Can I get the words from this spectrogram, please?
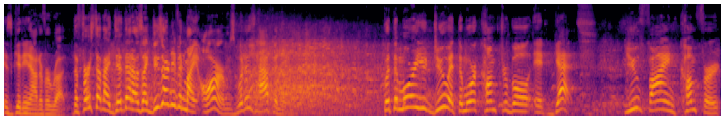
is getting out of a rut. The first time I did that, I was like, these aren't even my arms. What is happening? but the more you do it, the more comfortable it gets. You find comfort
